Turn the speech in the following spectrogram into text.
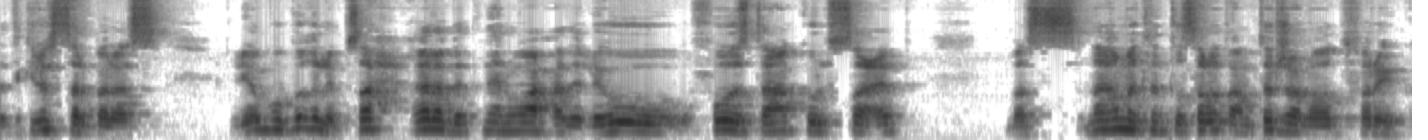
ضد كريستال بالاس. اليوم هو بغلب صح؟ غلب 2-1 اللي هو فوز تعادل صعب. بس نغمة الانتصارات عم ترجع لهذا الفريق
